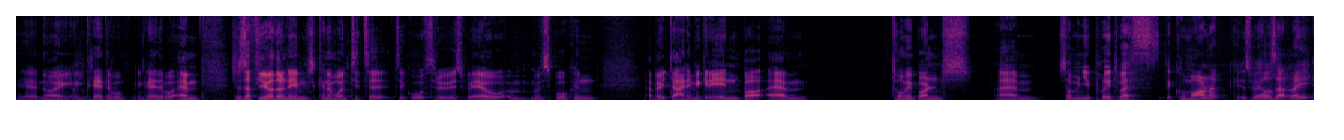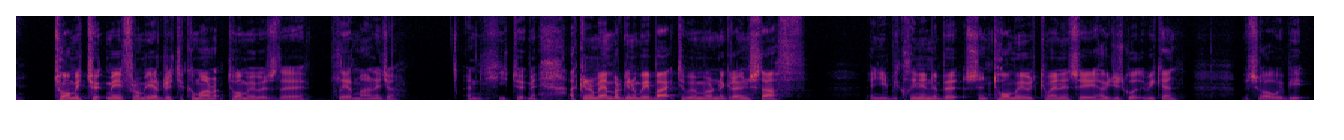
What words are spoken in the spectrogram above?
yeah, no, incredible, incredible. Um, just a few other names kind of wanted to, to go through as well. Um, we've spoken about Danny McGrain, but um, Tommy Burns, um, someone you played with at Kilmarnock as well, is that right? Tommy took me from Airdrie to Kilmarnock. Tommy was the player manager, and he took me. I can remember going way back to when we were on the ground staff, and you'd be cleaning the boots, and Tommy would come in and say, "How'd you go at the weekend?" we saw oh, we beat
